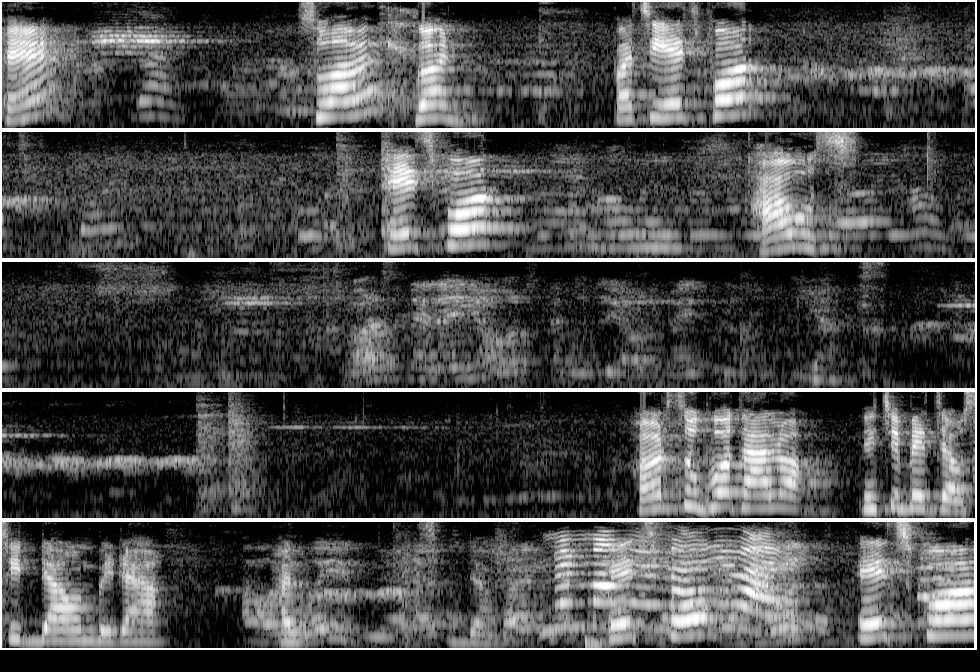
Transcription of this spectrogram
હે? શું આવે? ગન પછી H for H for house Harsh ઊભો થાલો નીચે બે જાઓ. સીટ ડાઉન બેટા. હાલો. Sit down H for H for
